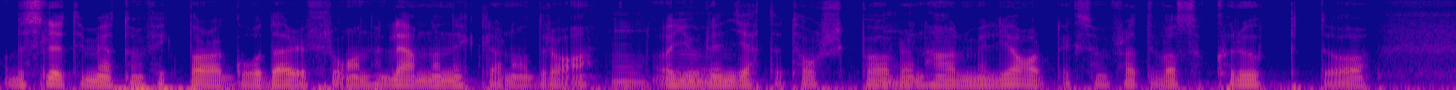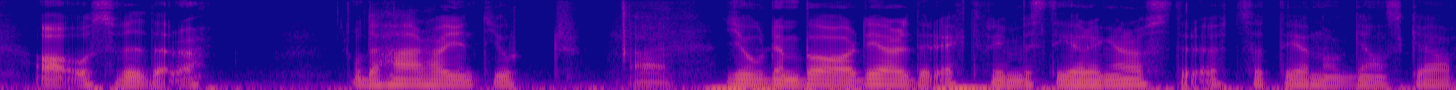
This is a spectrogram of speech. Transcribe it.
Och det slutade med att de fick bara gå därifrån, lämna nycklarna och dra. Mm. Och gjorde en Mm. jättetorsk på över en Mm. halv miljard liksom för att det var så korrupt och, ja, och så vidare. Och det här har ju inte gjort Nej. jorden bördigare direkt för investeringar österut. Så att det är nog ganska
